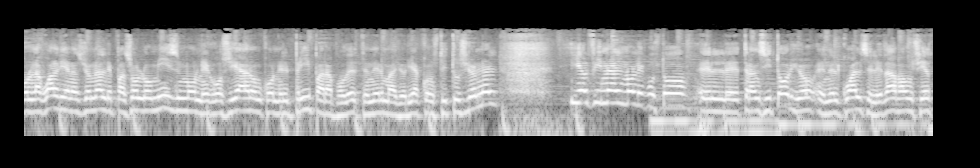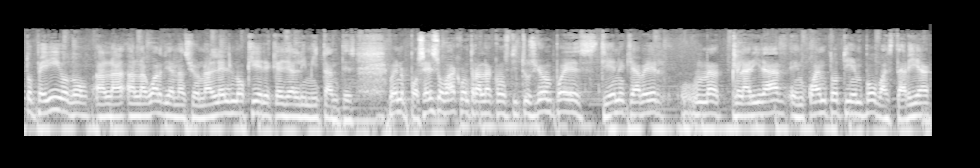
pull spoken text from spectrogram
Con la Guardia Nacional le pasó lo mismo, negociaron con el PRI para poder tener mayoría constitucional y al final no le gustó el eh, transitorio en el cual se le daba un cierto periodo a la, a la, Guardia Nacional. Él no quiere que haya limitantes. Bueno, pues eso va contra la Constitución, pues tiene que haber una claridad en cuánto tiempo bastaría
